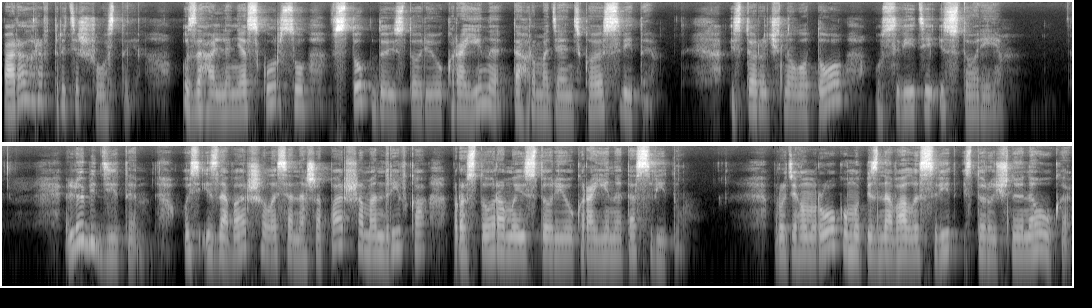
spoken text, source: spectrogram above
Параграф 36. Узагальнення з курсу Вступ до історії України та громадянської освіти. Історичне лото у світі історії. Любі діти, ось і завершилася наша перша мандрівка просторами історії України та світу. Протягом року ми пізнавали світ історичної науки,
